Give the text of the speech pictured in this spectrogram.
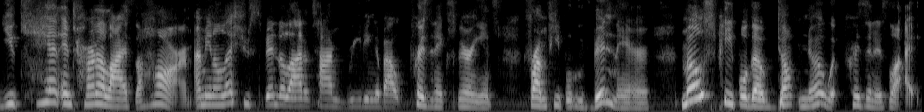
you can't internalize the harm. I mean, unless you spend a lot of time reading about prison experience from people who've been there, most people, though, don't know what prison is like,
